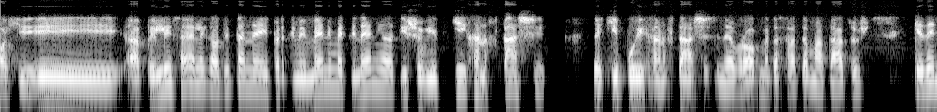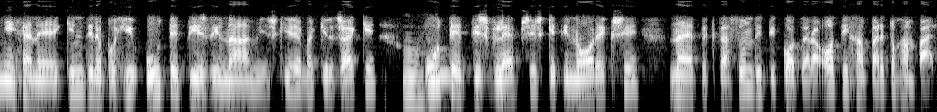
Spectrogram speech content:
όχι, η απειλή θα έλεγα ότι ήταν υπερτιμημένη με την έννοια ότι οι Σοβιετικοί είχαν φτάσει εκεί που είχαν φτάσει στην Ευρώπη με τα στρατεύματά τους και δεν είχαν εκείνη την εποχή ούτε τις δυνάμεις κύριε μπακυρζακη ούτε τις βλέψεις και την όρεξη να επεκταθούν δυτικότερα. Ό,τι είχαν πάρει το είχαν πάρει.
